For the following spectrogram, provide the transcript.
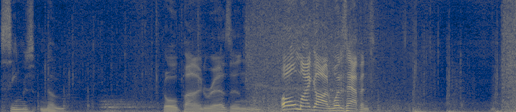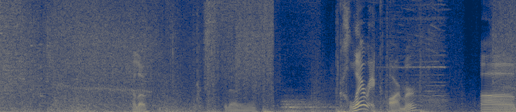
Seems no. Gold pine resin. Oh my god, what has happened? Hello. Get out of here. Cleric armor. Um.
